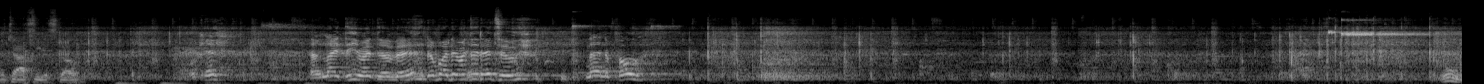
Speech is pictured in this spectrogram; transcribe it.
Let y'all see this though. Okay. That's a nice D right there, man. Nobody ever did that to me. Not in the. Ooh.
